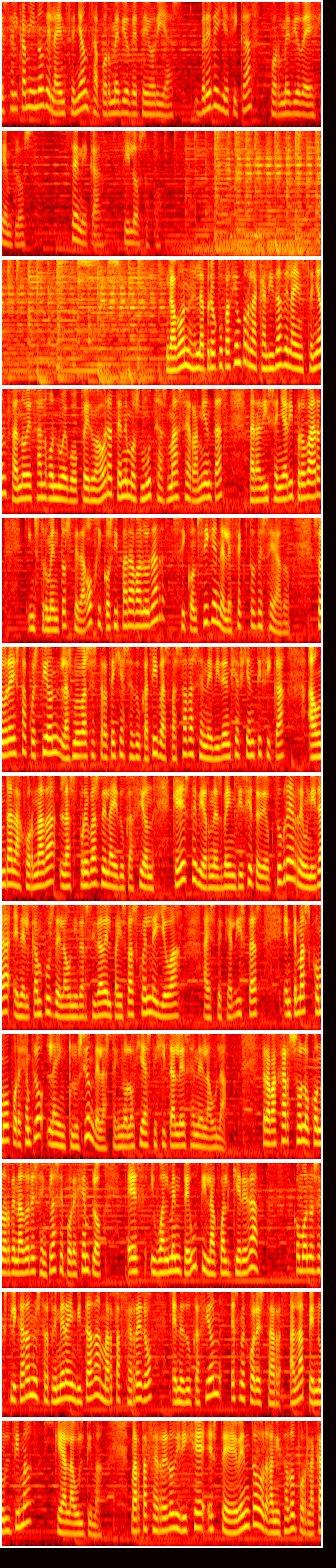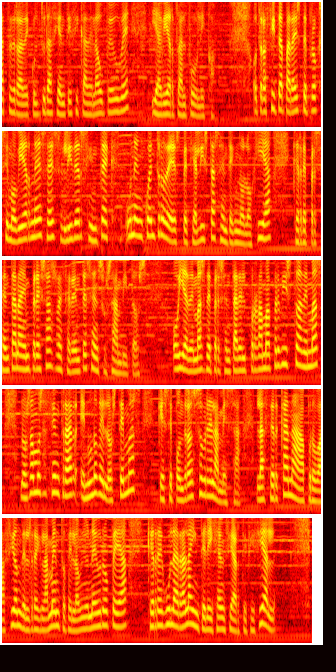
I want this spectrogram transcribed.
Es el camino de la enseñanza por medio de teorías, breve y eficaz por medio de ejemplos. Séneca, filósofo. Gabón, la preocupación por la calidad de la enseñanza no es algo nuevo, pero ahora tenemos muchas más herramientas para diseñar y probar instrumentos pedagógicos y para valorar si consiguen el efecto deseado. Sobre esta cuestión, las nuevas estrategias educativas basadas en evidencia científica ahonda la jornada Las pruebas de la educación, que este viernes 27 de octubre reunirá en el campus de la Universidad del País Vasco en Leioa a especialistas en temas como, por ejemplo, la inclusión de las tecnologías digitales en el aula. Trabajar solo con ordenadores en clase, por ejemplo, es igualmente útil a cualquier edad. Como nos explicará nuestra primera invitada, Marta Ferrero, en educación es mejor estar a la penúltima que a la última. Marta Ferrero dirige este evento organizado por la Cátedra de Cultura Científica de la UPV y abierto al público. Otra cita para este próximo viernes es Leaders in Tech, un encuentro de especialistas en tecnología que representan a empresas referentes en sus ámbitos. Hoy, además de presentar el programa previsto, además nos vamos a centrar en uno de los temas que se pondrán sobre la mesa, la cercana aprobación del reglamento de la Unión Europea que regulará la inteligencia artificial.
